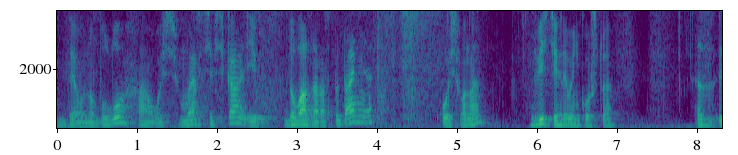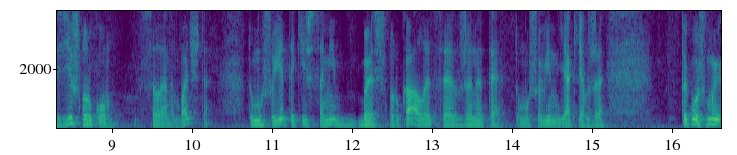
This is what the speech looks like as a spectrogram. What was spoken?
Де воно було? А, ось Мерсівська. І до вас зараз питання. Ось вона. 200 гривень коштує. З, зі шнурком зеленим, бачите? Тому що є такі ж самі без шнурка, але це вже не те. Тому що він, як я вже. Також ми,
